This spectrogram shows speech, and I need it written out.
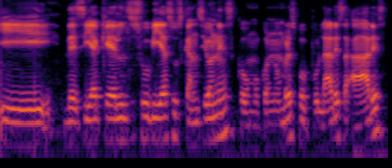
y decía que él subía sus canciones como con nombres populares a Ares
